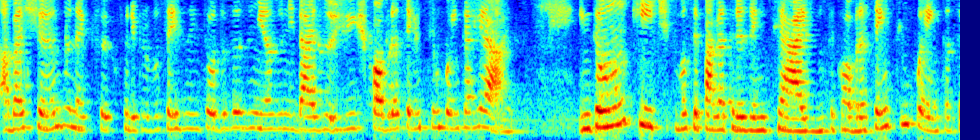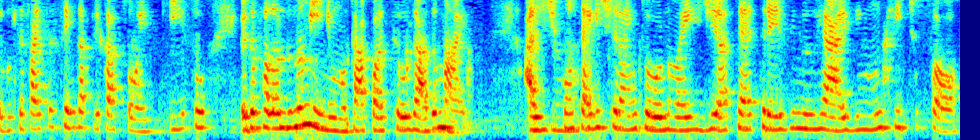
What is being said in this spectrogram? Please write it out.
abaixando, né? Que foi o que eu falei para vocês, em todas as minhas unidades hoje a gente cobra 150 reais. Então, num kit que você paga 300 reais, você cobra 150. Se você faz 60 aplicações, que isso eu tô falando no mínimo, tá? Pode ser usado mais. A gente uhum. consegue tirar em torno aí de até 13 mil reais em um kit só.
